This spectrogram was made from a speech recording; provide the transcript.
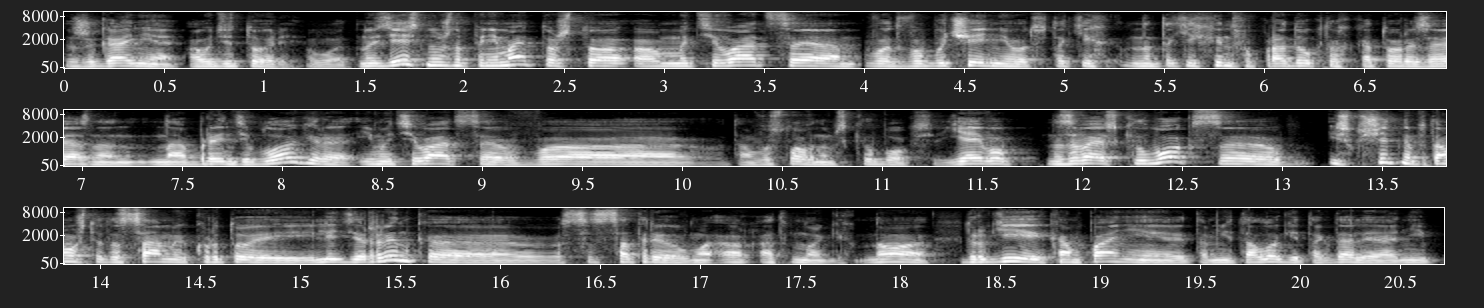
сжигание аудитории. Вот. Но здесь нужно понимать то, что э, мотивация вот в обучении вот в таких, на таких инфопродуктах, которые завязаны на бренде блогера, и мотивация в, там, в условном Skillbox е. Я его называю Skillbox э, исключительно потому, что это самый крутой лидер рынка э, с, с отрывом от многих. Но другие компании, там, нетологии и так далее, они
